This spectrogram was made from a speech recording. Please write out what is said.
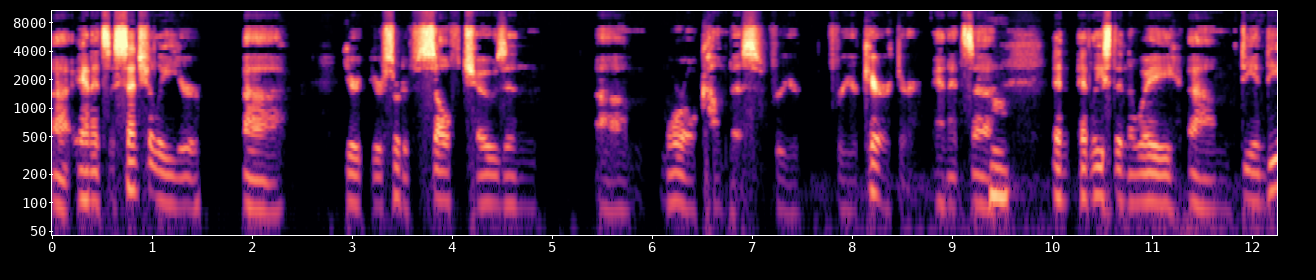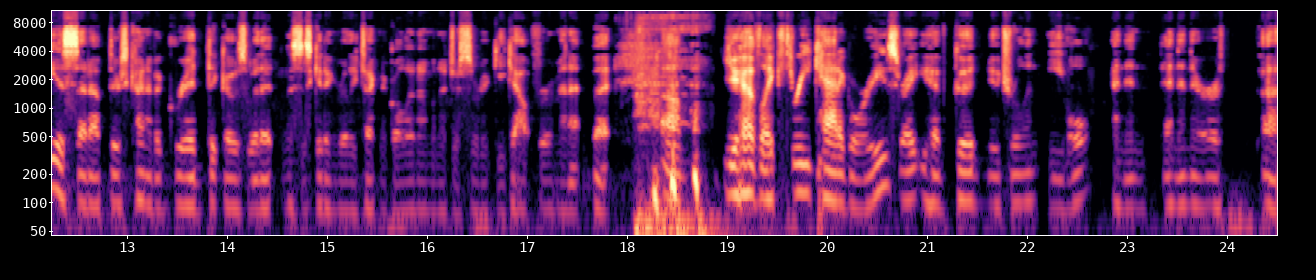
uh, and it's essentially your uh, your your sort of self-chosen um, moral compass for your for your character, and it's uh, hmm. and at least in the way um, D and D is set up, there's kind of a grid that goes with it. And This is getting really technical, and I'm going to just sort of geek out for a minute, but um, you have like three categories, right? You have good, neutral, and evil, and then and then there are uh,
